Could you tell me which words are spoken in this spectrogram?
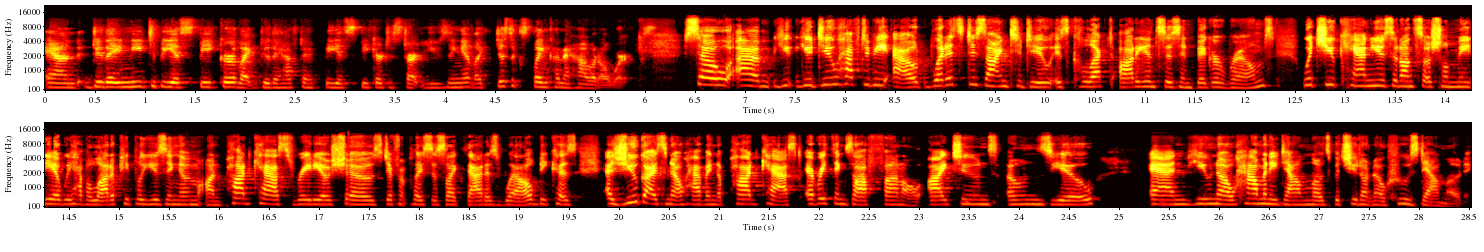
and do they need to be a speaker? Like do they have to be a speaker to start using it? Like just explain kind of how it all works. So um, you, you do have to be out. What it's designed to do is collect audiences in bigger rooms which you can use it on social media. We have a lot of people using them on podcasts radio shows different places like that as well because as you guys know having a podcast everything's off funnel. itunes owns you and you know how many downloads but you don't know who's downloading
